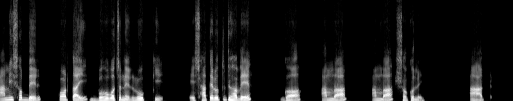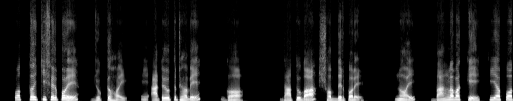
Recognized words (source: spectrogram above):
আমি শব্দের কর্তাই বহুবচনের রূপ কি? এই সাতের উত্তরটি হবে গ, আমরা আমরা সকলে আট, প্রত্যয় কিসের পরে যুক্ত হয়? এই আটের উত্তরটি হবে গ, ধাতু বা শব্দের পরে। নয়, বাংলা বাক্যে ক্রিয়াপদ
